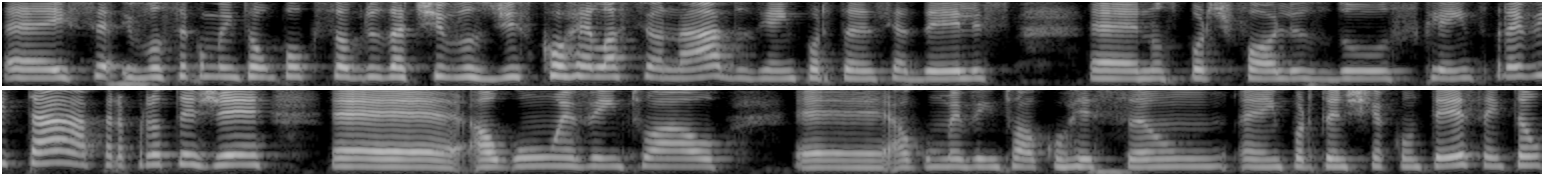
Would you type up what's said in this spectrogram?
é, e, se, e, você comentou um pouco sobre os ativos descorrelacionados e a importância deles é, nos portfólios dos clientes para evitar, para proteger algum eventual é, alguma eventual correção é importante que aconteça. Então,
